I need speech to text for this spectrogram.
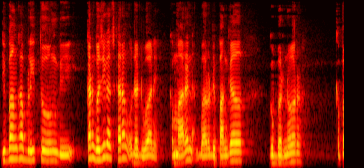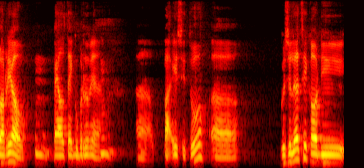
Di Bangka Belitung, di kan Gozi kan sekarang udah dua nih. Kemarin baru dipanggil gubernur Kepulauan Riau, Hmm. PLT gubernurnya. Hmm. Ah, Pak Is itu, uh, sih lihat sih kalau di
